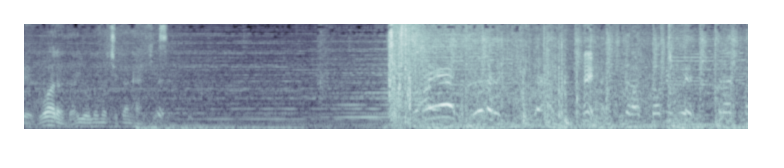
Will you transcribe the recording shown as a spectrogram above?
Ve bu arada yoluma çıkan herkese. Hayır. Bırakma beni. Bırakma.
